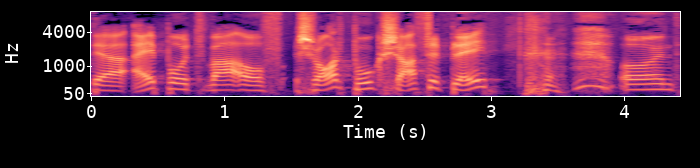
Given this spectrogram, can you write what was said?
Der iPod war auf Shortbook Shuffle Play. und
